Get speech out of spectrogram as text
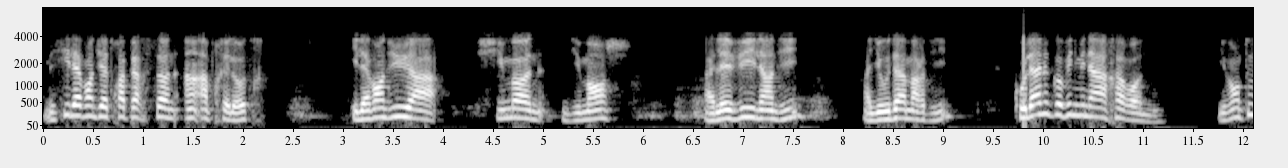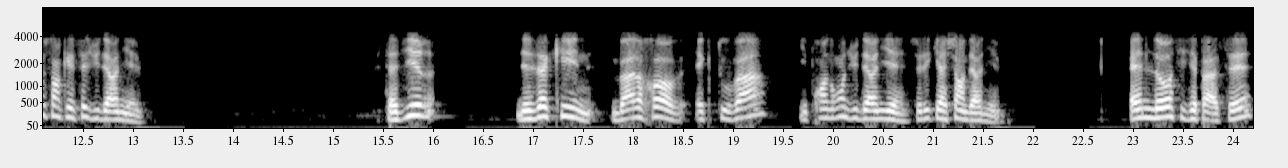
mais s'il a vendu à trois personnes, un après l'autre, il a vendu à Shimon dimanche, à Lévi lundi, à Yehuda mardi, Kulan Govin Mina Acharon. Ils vont tous encaisser du dernier. C'est-à-dire, les Akin, Balchov et Ktuva, ils prendront du dernier, celui qui achète en dernier. Enlo, si c'est pas assez,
